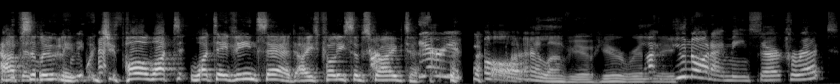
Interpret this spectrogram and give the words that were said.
Absolutely. Because- Paul, what what Da'Vine said, I fully subscribe to. Serious. Oh, I love you. You're uh, really. you know what I mean, sir, correct?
